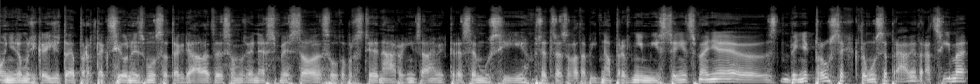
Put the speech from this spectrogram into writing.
Oni tomu říkají, že to je protekcionismus a tak dále, to je samozřejmě nesmysl, jsou to prostě národní zájmy, které se musí přetřazovat a být na prvním místě. Nicméně Zbyněk Prousek, k tomu se právě vracíme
